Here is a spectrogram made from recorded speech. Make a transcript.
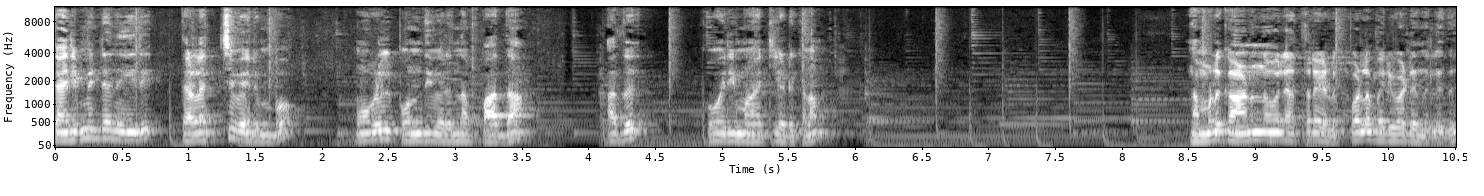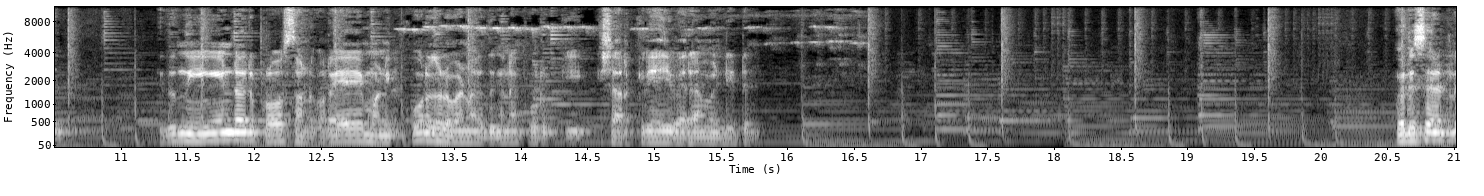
കരിമ്പിന്റെ നീര് തിളച്ച് വരുമ്പോൾ മുകളിൽ പൊന്തി വരുന്ന പത അത് കോരി മാറ്റിയെടുക്കണം. നമ്മൾ കാണുന്ന പോലെ അത്ര എളുപ്പമുള്ള പരിപാടി ഒന്നുമില്ല ഇത്. ഇത് നീണ്ട ഒരു പ്രോസസ്സാണ് കുറേ മണിക്കൂറുകൾ വേണം ഇതിങ്ങനെ കുറുക്കി ശർക്കരയായി വരാൻ വേണ്ടിയിട്ട്. ഒരു സൈഡിൽ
